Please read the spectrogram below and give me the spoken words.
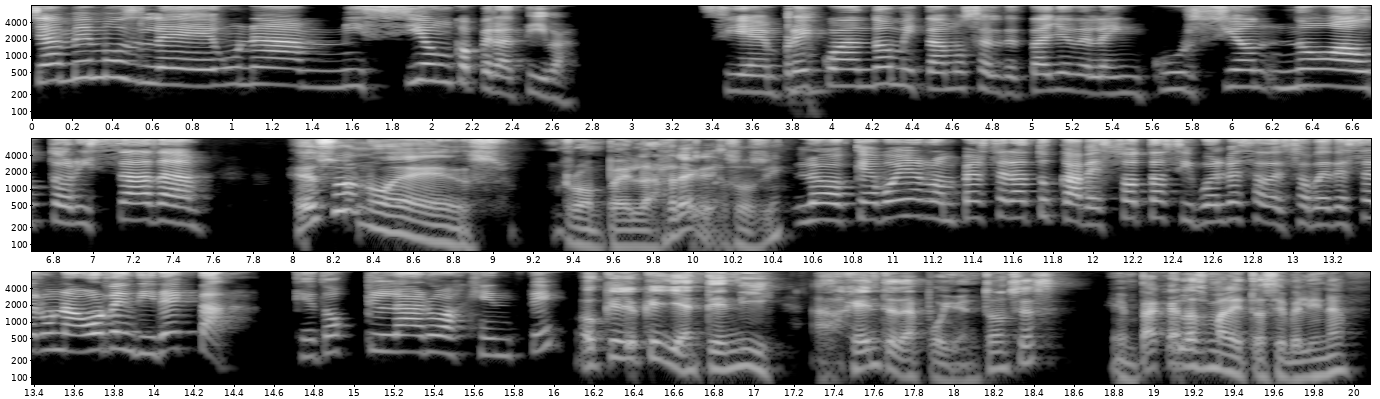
Llamémosle una misión cooperativa, siempre y cuando omitamos el detalle de la incursión no autorizada. Eso no es romper las reglas, ¿o sí? Lo que voy a romper será tu cabezota si vuelves a desobedecer una orden directa. ¿Quedó claro, agente? Ok, ok, ya entendí. Agente de apoyo, entonces. Empaca las maletas, Evelina.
